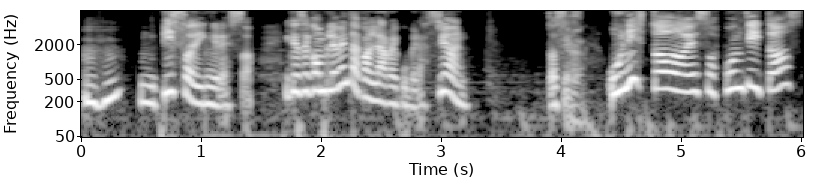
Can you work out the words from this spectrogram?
un piso de ingreso, y que se complementa con la recuperación. Entonces, Claro. unís todos esos puntitos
